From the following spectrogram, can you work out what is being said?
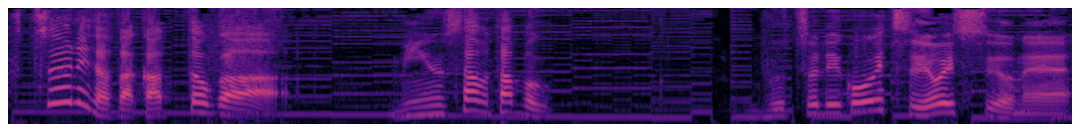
普通に戦った方が、ミンサム多分、物理攻撃強いっすよね。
